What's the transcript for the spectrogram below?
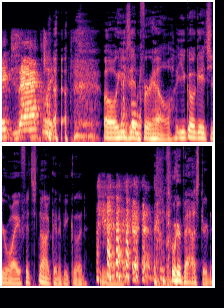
Exactly. oh, he's in for hell. You go against your wife. It's not going to be good. Yeah. Poor bastard.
